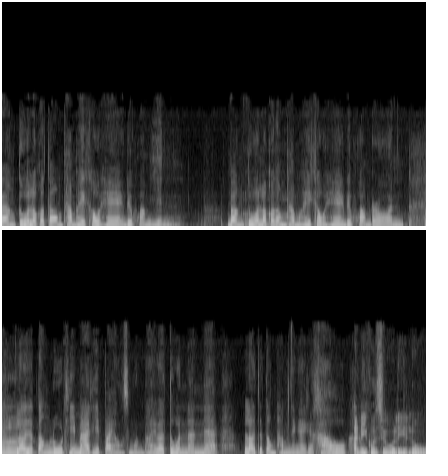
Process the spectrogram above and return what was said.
บางตัวเราก็ต้องทำให้เขาแห้งด้วยความเย็น บางตัวเราก็ต้องทำให้เขาแห้งด้วยความร้อนอ่เราจะต้องรู้ที่มาที่ไปของสมุนไพรว่าตัวนั้นเนี่ยเราจะต้องทำยังไงกับเขาอันนี้คุณสิวลีรู้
